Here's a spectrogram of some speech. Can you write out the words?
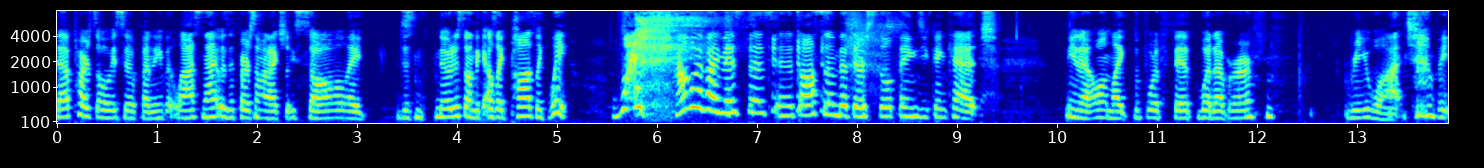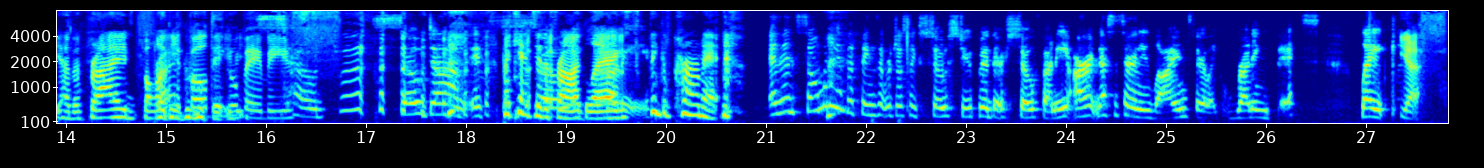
that part's always so funny. But last night was the first time I actually saw like just noticed on the. I was like pause, like wait, what? How have I missed this? And it's awesome that there's still things you can catch, you know, on like the fourth, fifth, whatever rewatch. But yeah, the fried bald fried eagle bald baby. eagle babies. so dumb. It's I can't do the frog legs. funny. Think of Kermit. And then so many of the things that were just like so stupid, they're so funny, aren't necessarily lines, they're like running bits. Like Yes.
